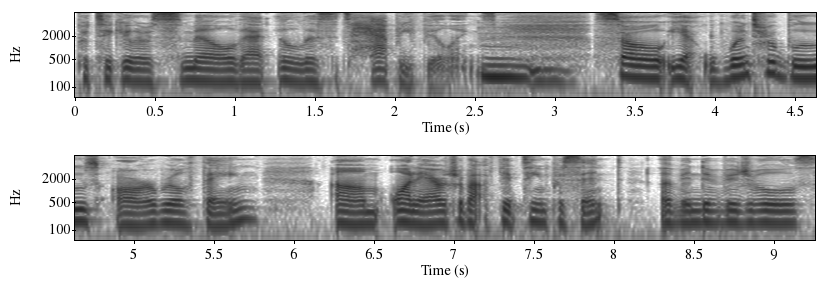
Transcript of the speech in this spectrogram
particular smell that elicits happy feelings. So, yeah, winter blues are a real thing. Um, on average, about 15% of individuals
